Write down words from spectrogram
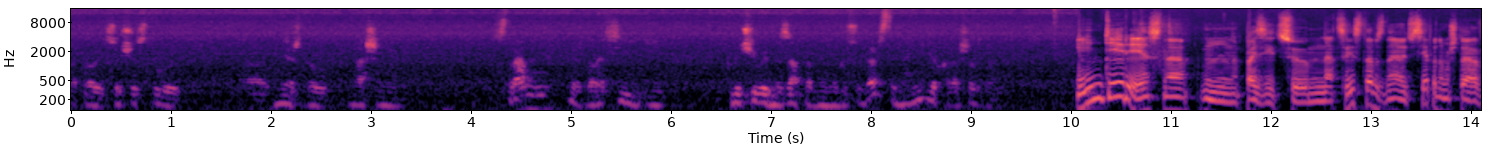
которые существуют между нашими странами, между Россией и ключевыми западными государствами, они ее хорошо знают. Интересно. Позицию нацистов знают все, потому что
